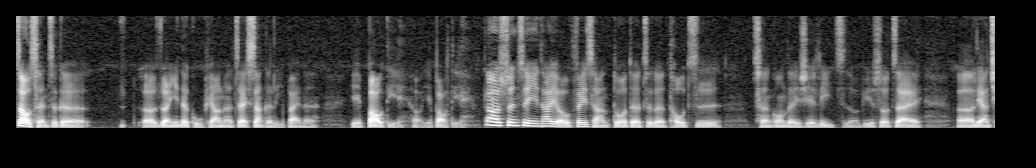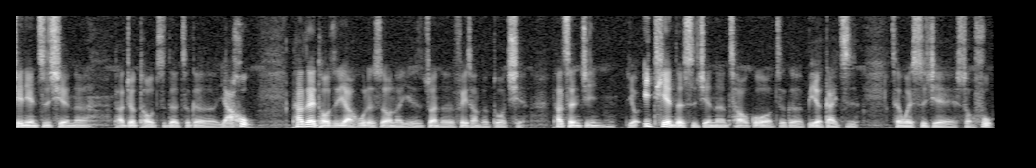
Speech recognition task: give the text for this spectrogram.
造成这个呃软银的股票呢，在上个礼拜呢也暴跌，哦，也暴跌。当然，孙正义他有非常多的这个投资成功的一些例子哦，比如说在呃两千年之前呢，他就投资的这个雅虎。他在投资雅虎的时候呢，也是赚得非常的多钱。他曾经有一天的时间呢，超过这个比尔盖茨，成为世界首富。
